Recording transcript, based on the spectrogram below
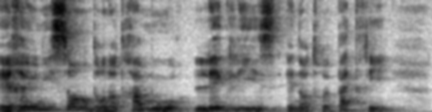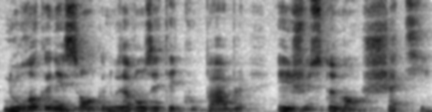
et réunissant dans notre amour l'Église et notre patrie, nous reconnaissons que nous avons été coupables et justement châtiés.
